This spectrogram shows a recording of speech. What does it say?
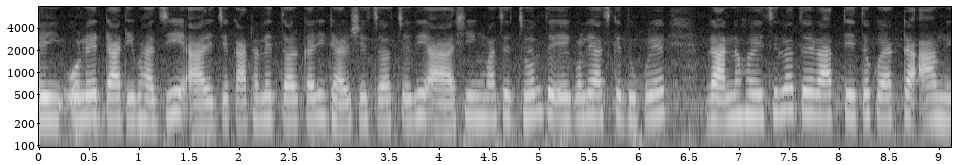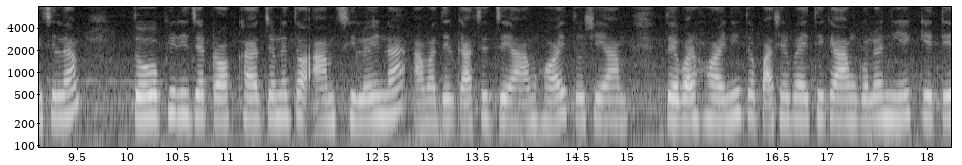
এই ওলের ডাটি ভাজি আর এই যে কাঁঠালের তরকারি ঢ্যাঁড়সের চচ্চড়ি আর শিং মাছের ঝোল, তো এগুলো আজকে দুপুরে রান্না হয়েছিল। তো রাত্রে তো কয়েকটা আম নিয়েছিলাম। তো ফ্রিজে টক খাওয়ার জন্য তো আম ছিলই না। আমাদের গাছের যে আম হয়, তো সে আম তো এবার হয়নি। তো পাশের বাড়ি থেকে আমগুলো নিয়ে কেটে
